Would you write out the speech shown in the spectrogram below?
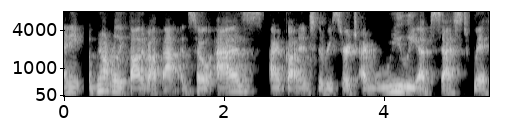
any, we've not really thought about that. And so as I've gotten into the research, I'm really obsessed with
